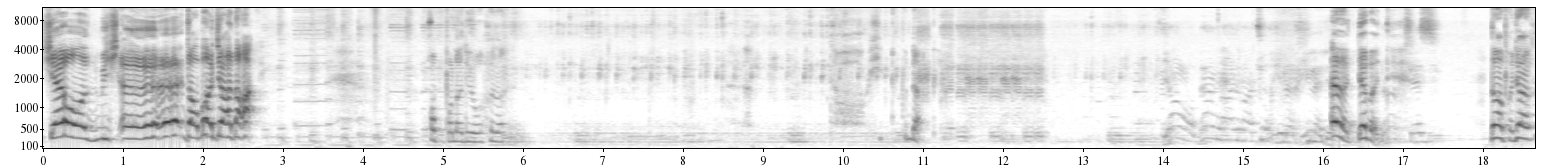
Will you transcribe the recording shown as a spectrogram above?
şey olmuş. Ee, damacana. Hoppala diyor falan. Bu ne. Evet evet. Ne yapacak?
